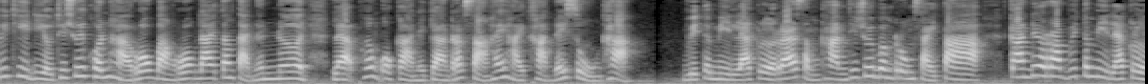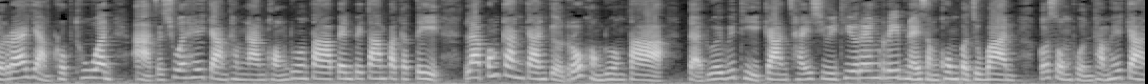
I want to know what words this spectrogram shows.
วิธีเดียวที่ช่วยค้นหาโรคบางโรคได้ตั้งแต่เนิ่นๆ และเพิ่มโอกาสในการรักษาให้หายขาดได้สูงค่ะ วิตามินและเกลือแร่สำคัญที่ช่วยบำรุงสายตา การได้รับวิตามินและเกลือแร่อย่างครบถ้วน อาจจะช่วยให้การทำงานของดวงตาเป็นไปตามปกติ และป้องกันการเกิดโรคของดวงตา แต่ด้วยวิธีการใช้ชีวิตที่เร่งรีบในสังคมปัจจุบัน ก็ส่งผลทำให้การ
